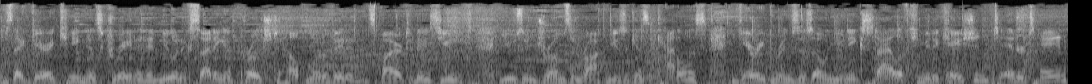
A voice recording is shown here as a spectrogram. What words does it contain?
is that Garry King has created a new and exciting approach to help motivate and inspire today's youth. Using drums and rock music as a catalyst, Garry brings his own unique style of communication to entertain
